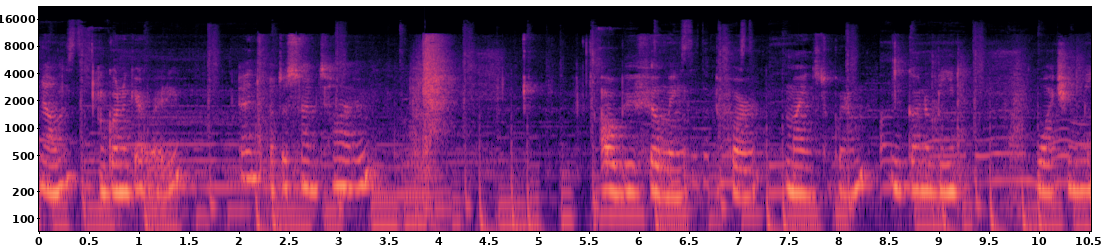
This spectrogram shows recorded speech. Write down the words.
now I'm gonna get ready. And at the same time I'll be filming for my Instagram. You're gonna be watching me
